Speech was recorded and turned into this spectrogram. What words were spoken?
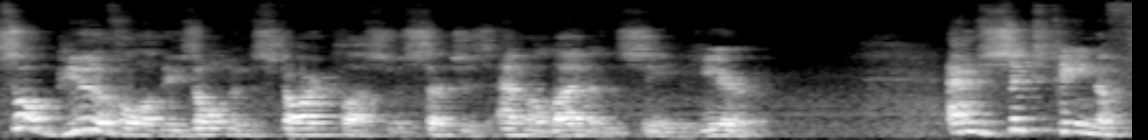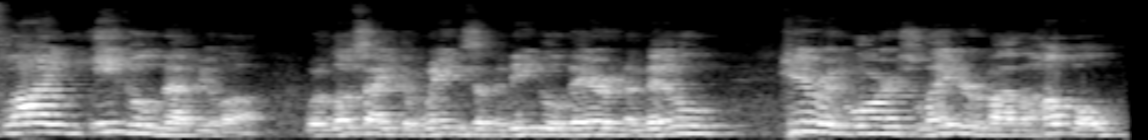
So beautiful are these open star clusters such as M11 seen here. M16, the Flying Eagle Nebula, what looks like the wings of an eagle there in the middle, here enlarged later by the Hubble.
